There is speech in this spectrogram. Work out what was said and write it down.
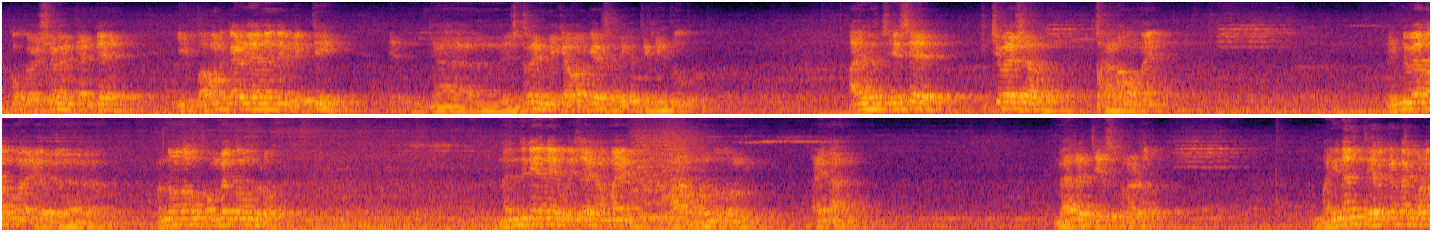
ఇంకొక విషయం ఏంటంటే ఈ పవన్ కళ్యాణ్ అనే వ్యక్తి హిస్టరీ మీకు ఎవరికే సరిగా తెలియదు ఆయన చేసే పిచ్చి వేషాలు చాలా ఉన్నాయి. రెండు వేల పంతొమ్మిది వందల తొంభై తొమ్మిదిలో నందిని అనే వైజాగ్ అమ్మాయిని మా బంధువుని ఆయన మ్యారేజ్ చేసుకున్నాడు. మైనర్ తీరకుండా కూడా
